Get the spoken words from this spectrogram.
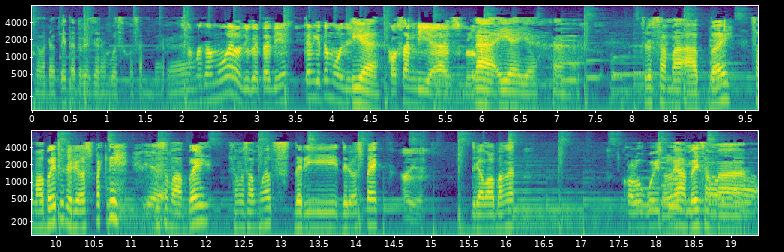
Sama David ada rencana buat sekosan bareng. Sama Samuel juga tadi ya. Kan kita mau di Iya. kosan dia sebelum Nah, iya iya. Terus sama Abai, sama Abai itu dari ospek deh. Iya. Gue sama Abai sama Samuel dari dari ospek Oh iya. dari awal banget. Kalau gue itu Soalnya Abai sama-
